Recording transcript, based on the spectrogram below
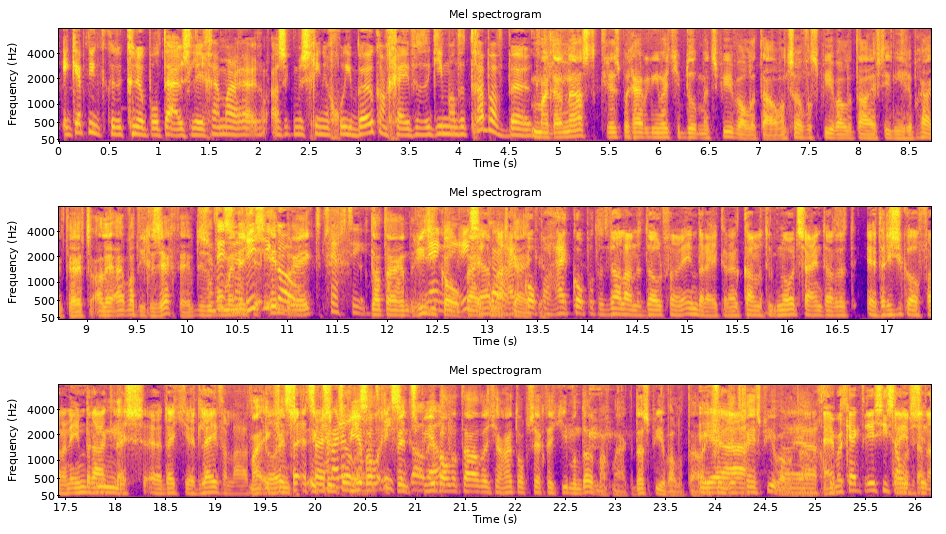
ik heb niet de knuppel thuis liggen... maar als ik misschien een goede beuk kan geven, dat ik iemand de trap afbeuk. Maar daarnaast, Chris, begrijp ik niet wat je bedoelt met spierballentaal. Want zoveel spierballentaal heeft hij niet gebruikt. Hij heeft alleen wat hij gezegd heeft. Dus op Het het is moment een dat je risico, inbreekt, zegt hij. Dat daar een risico bij Ja, komt maar hij kijken. koppelt, hij koppelt het wel aan de dood van een inbreker. En het kan natuurlijk nooit zijn dat het, het risico van een inbraak Nee. is... eh, dat je het leven laat. Maar ik vind, het- het ik vind, spierbal, ik vind spierballentaal dat je hardop zegt dat je iemand dood mag maken. Dat is spierballentaal. Ik Ja, vind dit geen spierballentaal. ja, Nee, maar kijk, er is iets Teven anders aan de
